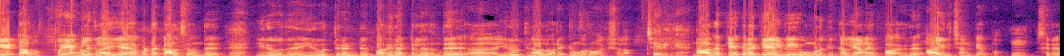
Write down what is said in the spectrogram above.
கேட்டாலும். இப்போ எங்களுக்கெல்லாம் ஏகப்பட்ட கால்ஸ் வந்து இருபது இருபத்தி ரெண்டு பதினெட்டுல இருந்து இருபத்தி நாலு வரைக்கும் வரும் ஆக்சுவலா சரிங்க. நாங்க கேட்குற கேள்வி உங்களுக்கு கல்யாணம் எப்போ ஆகுது? ஆயிடுச்சான்னு கேட்போம். சரி.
